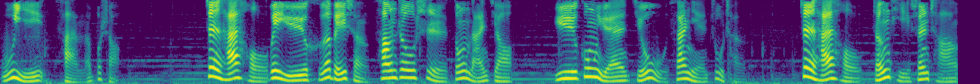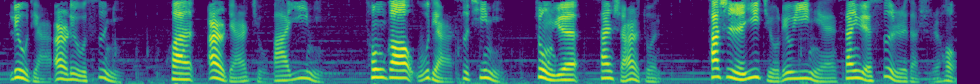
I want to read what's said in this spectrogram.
无疑惨了不少。镇海吼位于河北省沧州市东南郊，于公元九五三年筑成。镇海吼整体身长六点二六四米，宽二点九八一米。通高五点四七米，重约三十二吨。它是一九六一年三月四日的时候，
